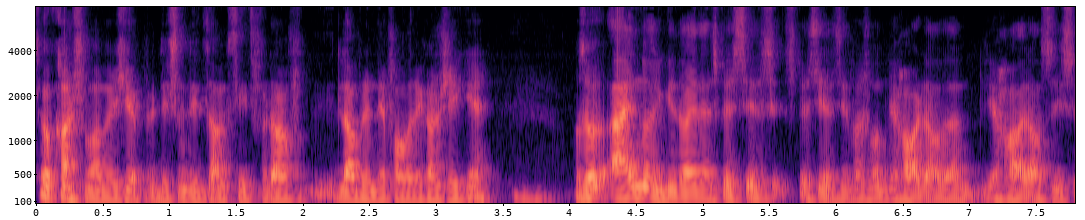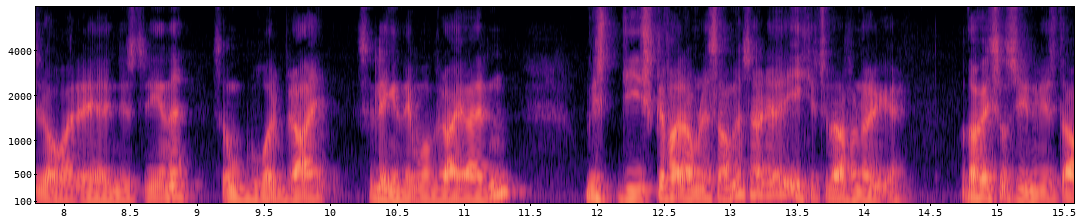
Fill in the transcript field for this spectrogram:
så kanskje man bør kjøpe liksom litt langsiktig, for da lavere enn det faller det kanskje ikke. Og så er Norge da i den spesielle, situasjonen vi har, den, vi har altså disse råvareindustriene som går bra så lenge det går bra i verden. Hvis de skulle ramle sammen, så er det ikke så bra for Norge. Og da vil sannsynligvis da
